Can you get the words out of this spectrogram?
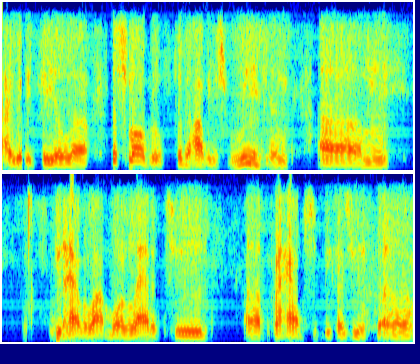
I really feel uh, the small group, for the obvious reason, um, you have a lot more latitude, uh, perhaps because you. Uh,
